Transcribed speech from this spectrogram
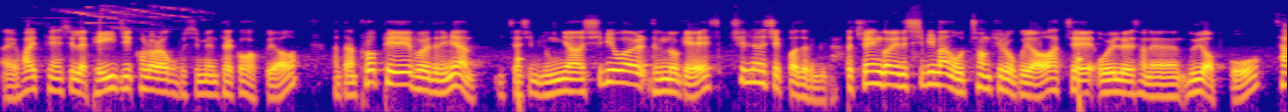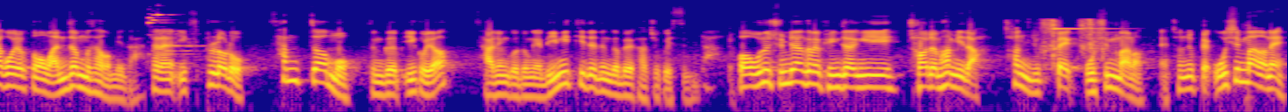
아니, 화이트 앤 실내 베이지 컬러라고 보시면 될 것 같고요. 간단한 프로필 보여드리면 2016년 12월 등록의 17년식 버전입니다. 주행거리는 12만 5천 킬로고요. 하체 오일로에서는 누유 없고 사고 이력 동안 완전 무사고입니다. 차량은 익스플로로 3.5 등급이고요. 4륜구동의 리미티드 등급을 가지고 있습니다. 어, 오늘 준비한 금액 굉장히 저렴합니다. 1,650만 원. 네, 1,650만 원에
